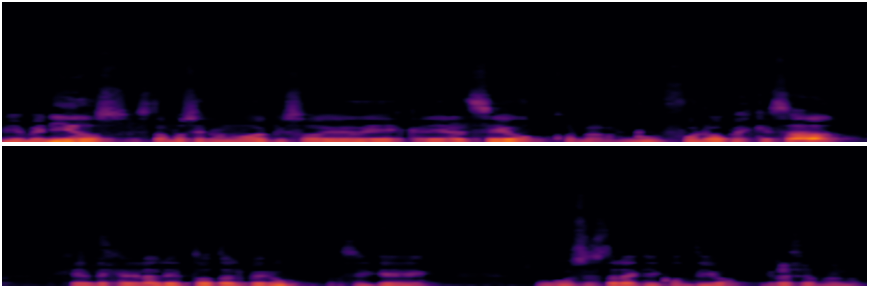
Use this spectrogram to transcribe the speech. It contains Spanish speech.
Bienvenidos, estamos en un nuevo episodio de Escalera al SEO con Arnulfo López Quesada, gerente general de Total Perú, así que un gusto estar aquí contigo. Gracias, Bruno.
